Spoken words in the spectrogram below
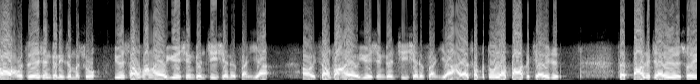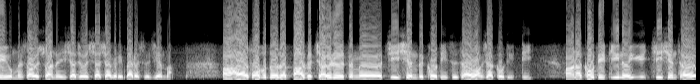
哦，我直接先跟你这么说，因为上方还有月线跟季线的反压，哦，上方还有月线跟季线的反压，还要差不多要八个交易日，在八个交易日，所以我们稍微算了一下，就是下下个礼拜的时间嘛。啊，还要差不多在八个交易日，整个季线的扣底值才会往下扣底低。啊，那扣底低呢，预季线才会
